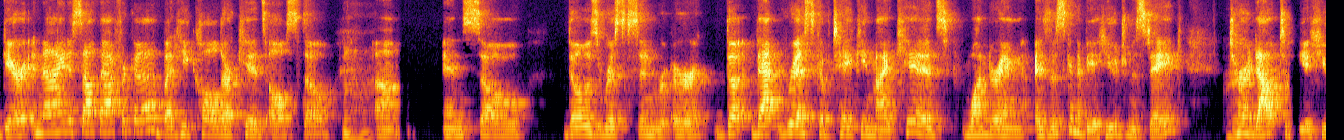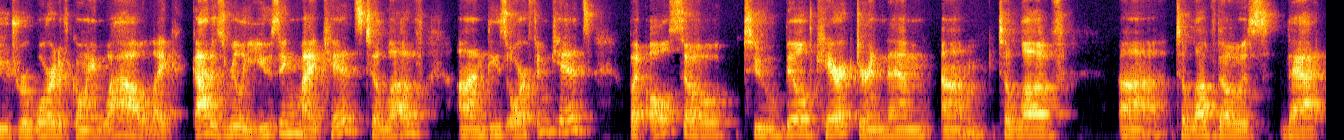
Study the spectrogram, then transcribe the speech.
garrett and i to south africa but he called our kids also. Mm-hmm. um, and so those risks and or the, that risk of taking my kids wondering is this going to be a huge mistake right. turned out to be a huge reward of going wow like god is really using my kids to love on these orphan kids but also to build character in them um, to love uh, to love those that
